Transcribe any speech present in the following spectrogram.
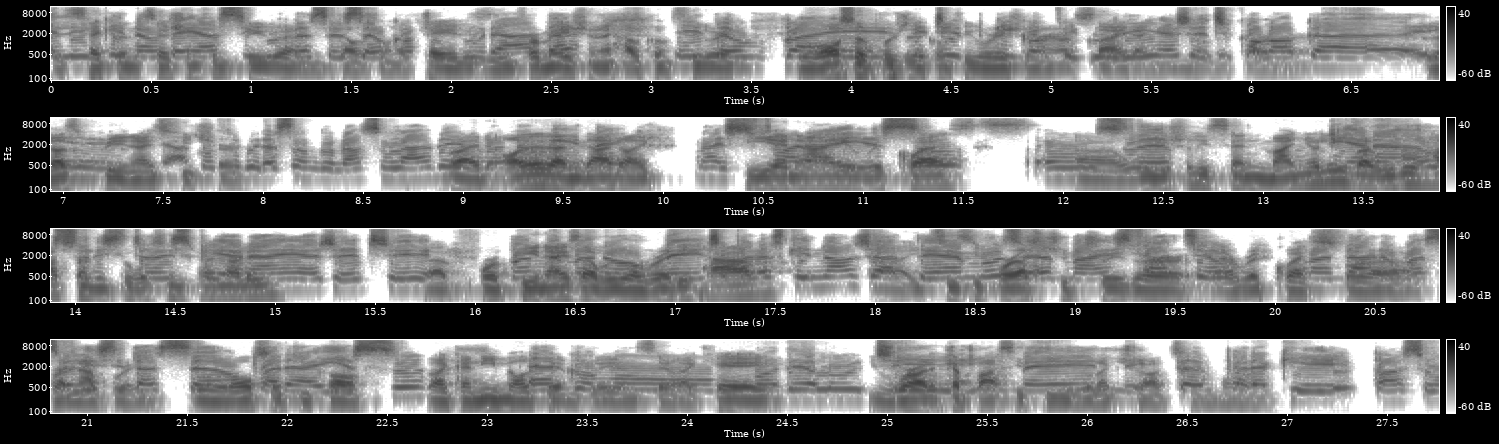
the second session configured and tells them, like, hey, this is the information I have configured. We will also push the configuration on our side and a email the gente partner. So that's a eh, pretty nice feature. Configuração do nosso lado But other than that, like PNI requests, uh, we eh, usually send manually, but we do have some tools internally PNI, a gente uh, for PNIs that we already have. para as que nós já Uh, it's easy for us to trigger a request for, a, for an upgrade. We will also kick off like an email template and say like, hey, you are at capacity, we would e-mail, like to add some more. que possam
